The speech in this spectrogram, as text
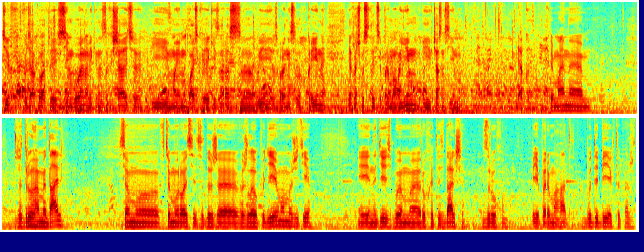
Хотів подякувати всім воїнам, які нас захищають, і моєму батькові, який зараз е, воює в Збройних силах України. Я хочу посвятити цю перемогу їм і в частності йому. Дякую. Для мене вже друга медаль. В цьому, в цьому році це дуже важлива подія в моєму житті. І надіюсь, будемо рухатись далі з рухом і перемагати. Буде бій, як то кажуть.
